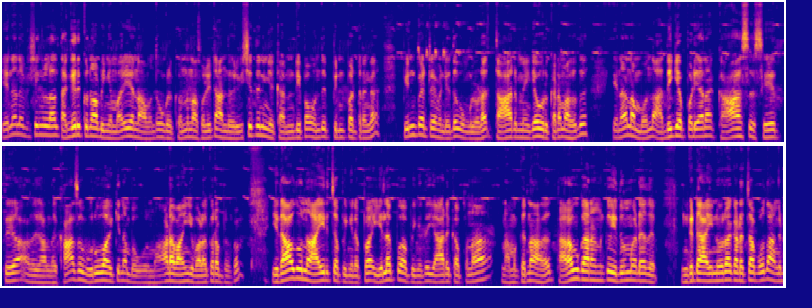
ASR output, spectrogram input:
என்னென்ன விஷயங்கள்லாம் தகிர்க்கணும் அப்படிங்கிற மாதிரி நான் வந்து உங்களுக்கு வந்து நான் சொல்லிவிட்டு அந்த ஒரு விஷயத்தை நீங்கள் கண்டிப்பாக வந்து பின்பற்றுங்க. பின்பற்ற வேண்டியது உங்களோட தார்மீக ஒரு கடமை. அதாவது ஏன்னா நம்ம வந்து அதிகப்படியான காசு சேர்த்து அந்த அந்த காசை உருவாக்கி நம்ம ஒரு மாடை வாங்கி வளர்க்குறோம் அப்படிங்கிறப்ப ஏதாவது ஒன்று ஆயிடுச்சு அப்படிங்கிறப்ப இழப்பு அப்படிங்கிறது யாருக்கு அப்படின்னா நமக்கு தான். அதாவது தரவுக்காரனுக்கு எதுவும் கிடையாது. இங்கிட்ட ஐநூறுரூவா கிடச்சா போதும் அங்கிட்ட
